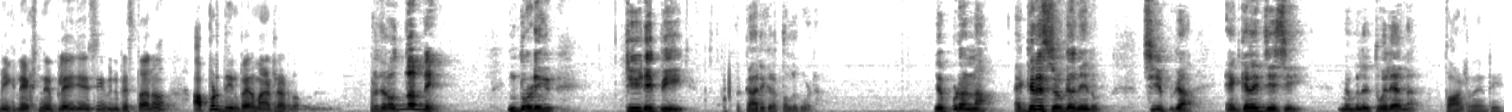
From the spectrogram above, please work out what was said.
మీకు నెక్స్ట్ నేను ప్లే చేసి వినిపిస్తాను. అప్పుడు దీనిపైన మాట్లాడదాం. ప్రజలందరినీ ఇంక్లూడింగ్ టీడీపీ కార్యకర్తలు కూడా. ఎప్పుడన్నా అగ్రెసివ్గా నేను చీప్గా ఎంకరేజ్ చేసి మిమ్మల్ని తోలానా తోటం ఏంటి?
